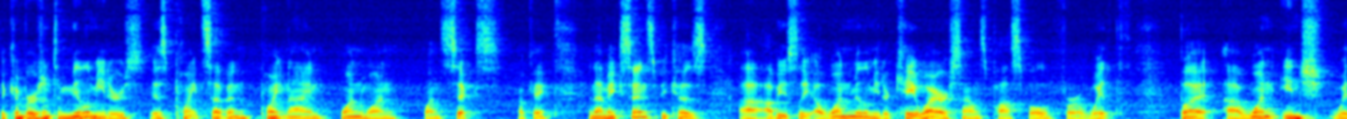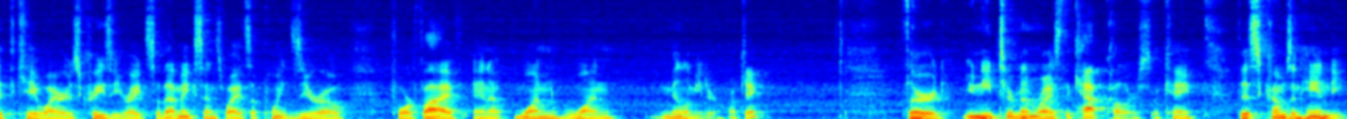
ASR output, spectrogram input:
The conversion to millimeters is 0.7, 0.9, 11, 16. Okay, and that makes sense because uh, obviously, a one millimeter K-wire sounds possible for a width, but uh, one inch width K-wire is crazy, right? So that makes sense why it's a 0.045 and a 1 1 millimeter, okay? Third, you need to memorize the cap colors, okay? This comes in handy.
